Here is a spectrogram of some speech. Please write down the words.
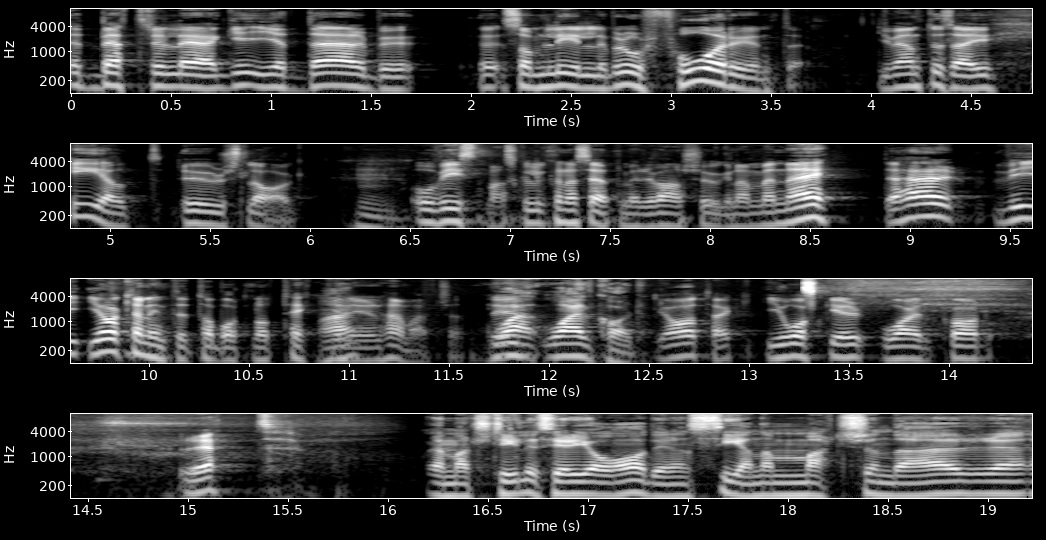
ett bättre läge i ett derby. Eh, som lillebror får du ju inte. Juventus är ju helt urslag. Mm. Och visst, man skulle kunna säga att de är revanschsugna, men nej, det här, vi, jag kan inte ta bort något tecken nej. i den här matchen. Det, wildcard. Ja, tack. Joker, wildcard. Rätt. En match till i Serie A, det är den sena matchen där.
